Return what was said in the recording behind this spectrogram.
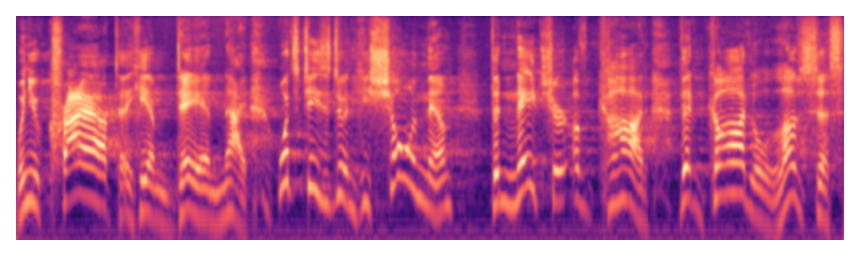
when you cry out to him day and night? What's Jesus doing? He's showing them the nature of God, that God loves us,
